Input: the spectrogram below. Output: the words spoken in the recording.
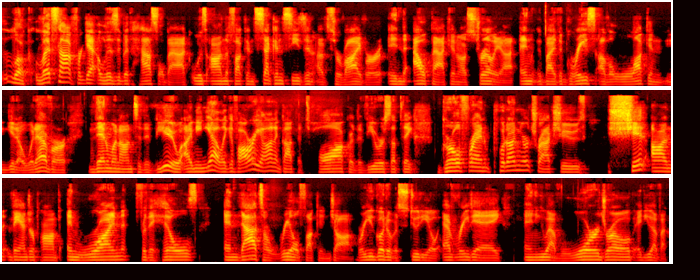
look, let's not forget Elizabeth Hasselbeck was on the fucking second season of Survivor in the Outback in Australia, and by the grace of luck and you know whatever, then went on to the View. I mean, yeah, like if Ariana got the talk or the View or something, girlfriend, put on your track shoes, shit on Vanderpump, and run for the hills. And that's a real fucking job where you go to a studio every day and you have wardrobe and you have a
